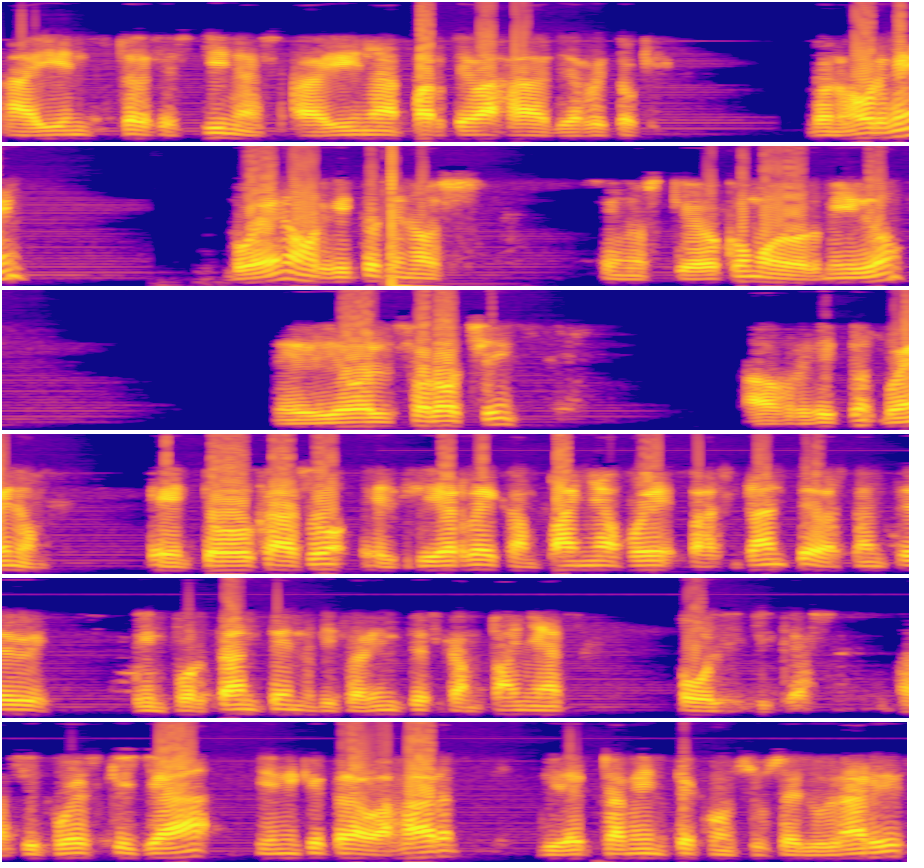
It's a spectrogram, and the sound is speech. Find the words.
ahí en Tres Esquinas, ahí en la parte baja de Retoque. Bueno, Jorge. Bueno, Jorgito se nos, se nos quedó como dormido. Le dio el soroche a Jorgito. Bueno, en todo caso, el cierre de campaña fue bastante, bastante importante en las diferentes campañas políticas. Así pues que ya tienen que trabajar directamente con sus celulares,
